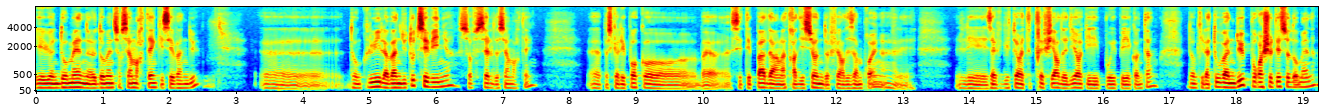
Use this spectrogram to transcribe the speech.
il y a eu un domaine, domaine sur Saint-Martin qui s'est vendu. Euh, donc lui, il a vendu toutes ses vignes, sauf celle de Saint-Martin, euh, parce qu'à l'époque, ben, c'était pas dans la tradition de faire des emprunts. Hein. Les, agriculteurs étaient très fiers de dire qu'ils pouvaient payer comptant. Donc il a tout vendu pour acheter ce domaine.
